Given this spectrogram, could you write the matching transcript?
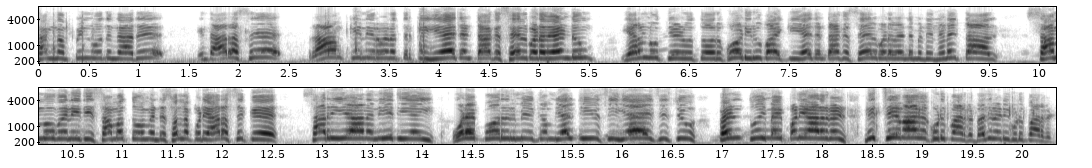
சங்கம் பின் ஒதுங்காது இந்த அரசு ராம்கி நிறுவனத்திற்கு ஏஜென்ட்டாக செயல்பட வேண்டும். இருநூத்தி எழுபத்தோரு கோடி ரூபாய்க்கு ஏஜென்ட்டாக செயல்பட வேண்டும் என்று நினைத்தால் சமூக நீதி சமத்துவம் என்று சொல்லக்கூடிய அரசுக்கு சரியான நீதியை உழைப்போர் உரிமையகம் எல்டியூசி ஏஐசிசி பெண் தூய்மை பணியாளர்கள் நிச்சயமாக கொடுப்பார்கள். பதிலடி கொடுப்பார்கள்.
